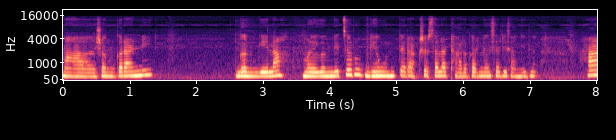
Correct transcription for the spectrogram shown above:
महा शंकरांनी गंगेला मळगंगेचं रूप घेऊन त्या राक्षसाला ठार करण्यासाठी सांगितलं. हा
